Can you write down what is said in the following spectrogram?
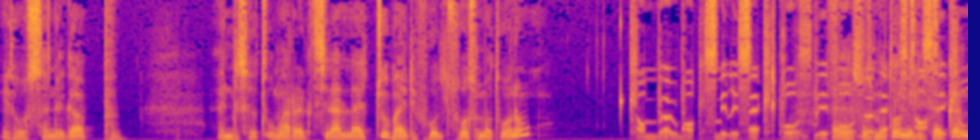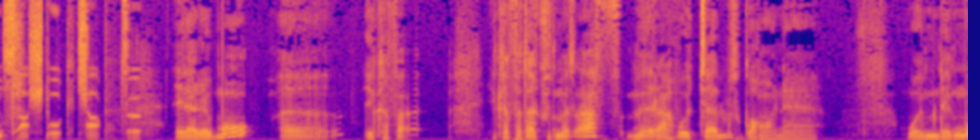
የተወሰነ gap እንዲሰጡ ማድረግ ትችላላችሁ by default ሶስት መቶ ነው Combo box millisecond pause before ሶስት the መቶ next millisecond article slash book chapter. ሌላ ደግሞ የከፈታችሁት መጽሐፍ ምዕራፎች ያሉት ከሆነ ወይም ደግሞ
